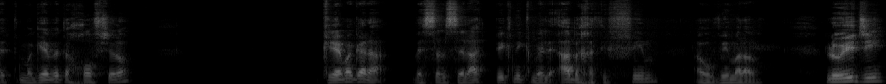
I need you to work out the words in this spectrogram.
את מגבת החוף שלו, קרם הגנה וסלסלת פיקניק מלאה בחטיפים אהובים עליו. לואיג'י,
